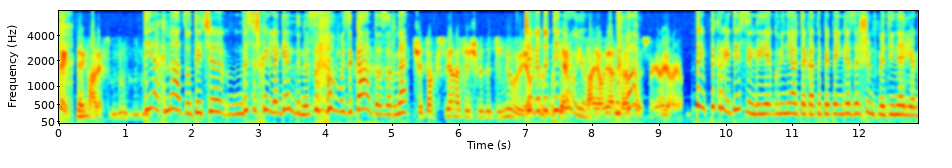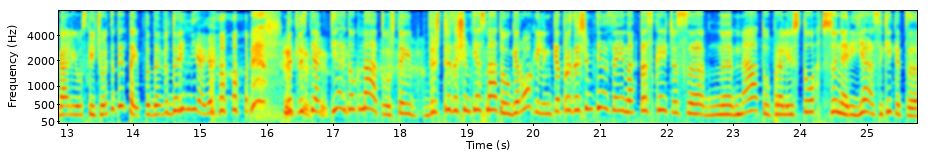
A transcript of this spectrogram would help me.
Taip, taip, Aleks. Mhm. Tiek metų, tai čia visiškai legendinis muzikantas, ar ne? Čia toks vienas iš vidutiniųjų. Čia jau vidutiniųjų. Ta jau į antrą pusę, jo, jo, jo. Taip, tikrai teisingai, jeigu minėjote, kad apie 50 metį nerija gali jau skaičiuoti, tai taip, tada vidurinieji. Bet vis tiek, tiek daug metų, už tai virš 30 metų, jau gerokai link 40 eina tas skaičius e, n- metų praleistų su nerija. Sakykit, e,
